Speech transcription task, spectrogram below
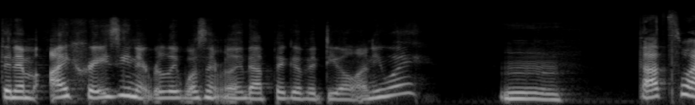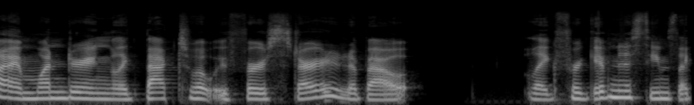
then am I crazy and it really wasn't really that big of a deal anyway? Mm. That's why I'm wondering, like, back to what we first started about, like, forgiveness seems like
